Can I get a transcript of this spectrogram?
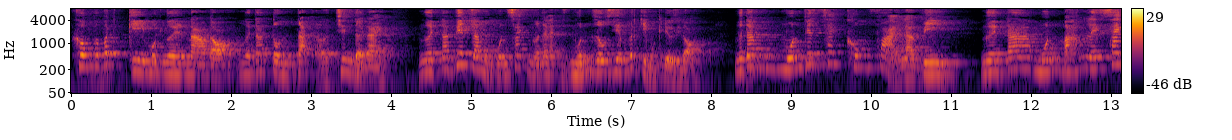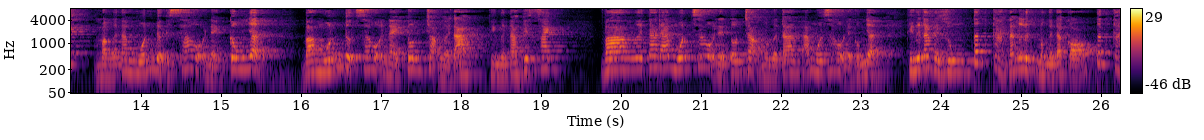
Không có bất kỳ một người nào đó người ta tồn tại ở trên đời này. Người ta viết ra một cuốn sách, người ta lại muốn giấu giếm bất kỳ một cái điều gì đó. Người ta muốn viết sách không phải là vì người ta muốn bán lấy sách, mà người ta muốn được cái xã hội này công nhận và muốn được xã hội này tôn trọng người ta thì người ta viết sách. Và người ta đã muốn xã hội này tôn trọng mà người ta đã muốn xã hội này công nhận thì người ta phải dùng tất cả năng lực mà người ta có, tất cả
